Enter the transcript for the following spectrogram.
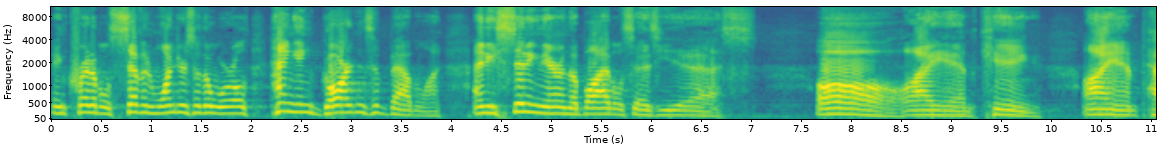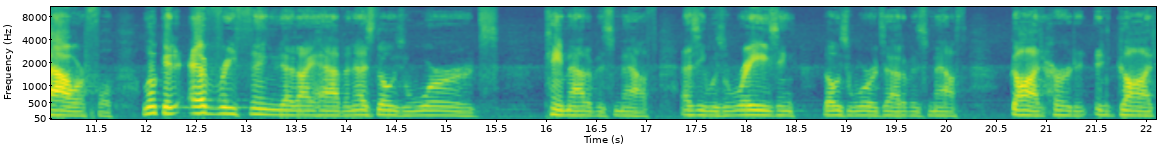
incredible seven wonders of the world, hanging gardens of Babylon. And he's sitting there, and the Bible says, Yes. Oh, I am king. I am powerful. Look at everything that I have. And as those words came out of his mouth, as he was raising those words out of his mouth, God heard it and God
